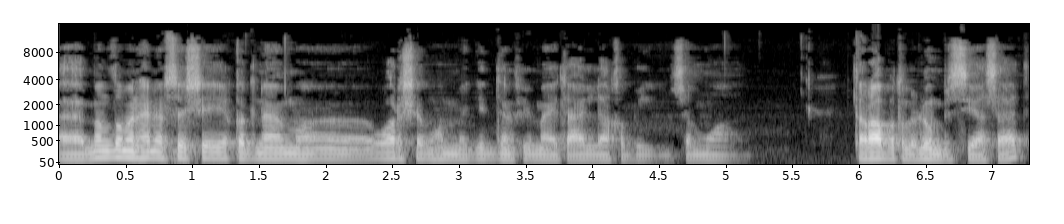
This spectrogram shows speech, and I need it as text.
آه، من ضمنها نفس الشيء قدنا ورشة مهمة جدا فيما يتعلق بيسموها ترابط العلوم بالسياسات.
